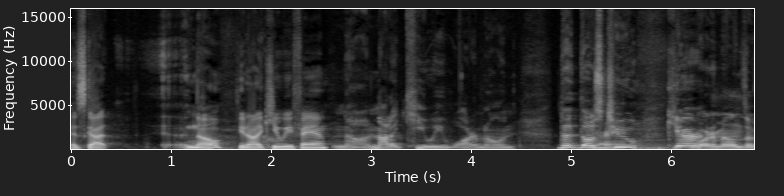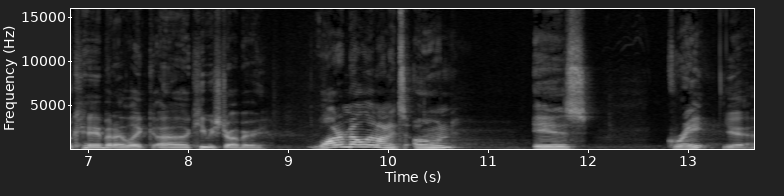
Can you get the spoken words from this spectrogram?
it's got. No, you're not a kiwi fan. No, I'm not a kiwi watermelon. The, those Alright. two kiwi watermelon's okay, but I like uh, kiwi strawberry. watermelon on its own is great. Yeah.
